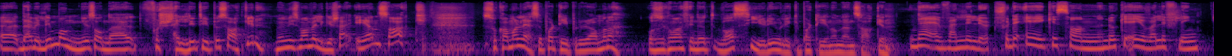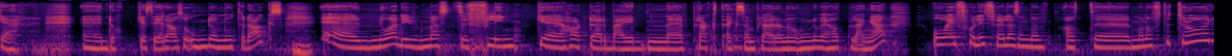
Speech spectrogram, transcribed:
Eh, Det er veldig mange sånne forskjellige typer saker. Men hvis man velger seg én sak, så kan man lese partiprogrammene. Og så kan man finne ut hva sier de ulike partiene om den saken. Det er veldig lurt, for det er ikke sånn Dere er jo veldig flinke, eh, dere sier det. Altså Ungdom nå til dags er noe av de mest flinke, hardtarbeidende prakteksemplarene ungdom vi har hatt på lenge. Og jeg får litt følelsen at eh, man ofte tror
